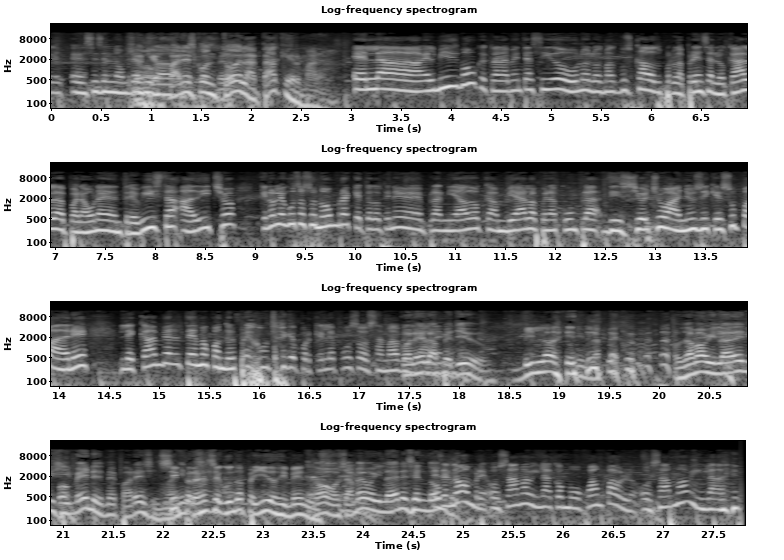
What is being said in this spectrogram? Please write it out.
E- Ese es el nombre O sea, del que pares con todo el ataque, hermana. El, ah, el mismo, que claramente ha sido uno de los más buscados por la prensa local ah, para una entrevista, ha dicho que no le gusta su nombre, que te lo tiene planeado cambiarlo apenas cumpla 18 años y que su padre le cambia el tema cuando él pregunta que por qué le puso Osama ¿Cuál Bin es el apellido? Bin Laden. Osama Bin Laden Jiménez, me parece. Sí, pero es el segundo apellido Jiménez. No, Osama Bin Laden es el Es nombre. el nombre, Osama Bin Laden, como Juan Pablo, Osama Bin Laden.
